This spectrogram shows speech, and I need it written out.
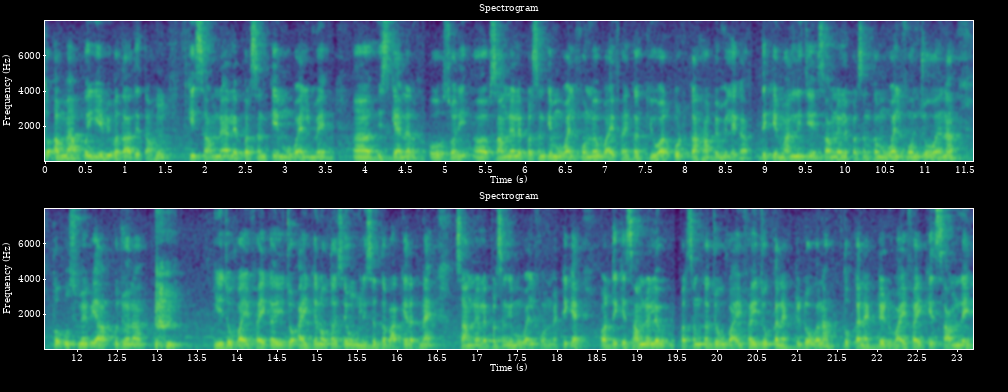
तो अब मैं आपको ये भी बता देता हूँ कि सामने वाले पर्सन के मोबाइल में स्कैनर सॉरी सामने वाले पर्सन के मोबाइल फ़ोन में वाईफाई का क्यूआर कोड कहाँ पर मिलेगा? देखिए, मान लीजिए सामने वाले पर्सन का मोबाइल फ़ोन जो है ना तो उसमें भी आपको जो है ना, ये जो वाईफाई का ये जो आइकन होता है, इसे उंगली से दबा के रखना है सामने वाले पर्सन के मोबाइल फ़ोन में, ठीक है? और देखिए, सामने वाले पर्सन का जो वाईफाई जो कनेक्टेड होगा ना तो कनेक्टेड वाईफाई के सामने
